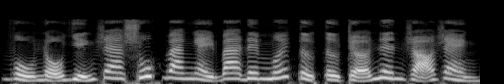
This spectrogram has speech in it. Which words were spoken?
Vụ nổ diễn ra suốt 3 ngày 3 đêm mới từ từ trở nên rõ ràng.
